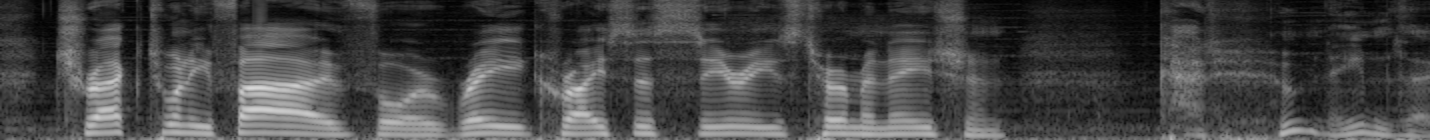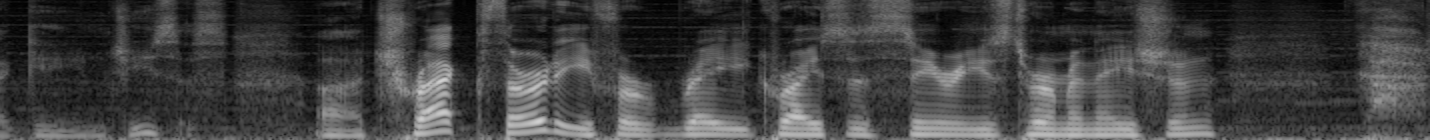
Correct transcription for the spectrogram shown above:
track 25 for RayCrisis Series Termination. God, who named that game? Jesus. Uh, track 30 for RayCrisis Series Termination. God,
